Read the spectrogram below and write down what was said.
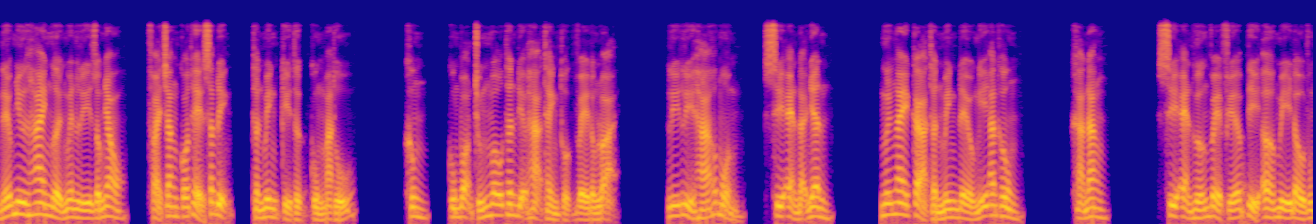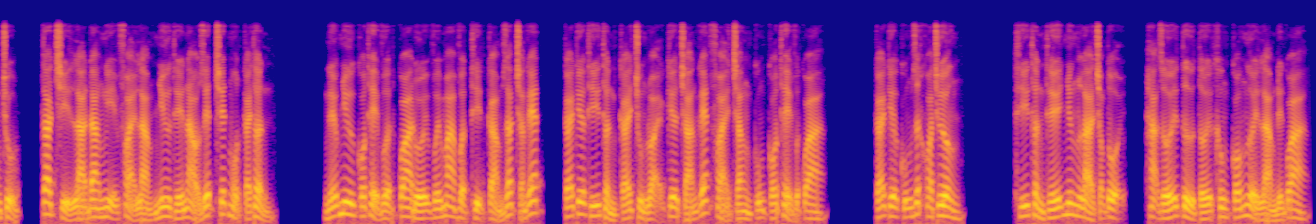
Nếu như hai người nguyên lý giống nhau, phải chăng có thể xác định thần minh kỳ thực cùng ma thú? Không, cùng bọn chúng mâu thân địa hạ thành thuộc về đồng loại. Lý lì há hốc mồm cn đại nhân. Ngươi ngay cả thần minh đều nghĩ ăn không? Khả năng. Cn hướng về phía tỷ ơ mỹ đầu vung trụ, ta chỉ là đang nghĩ phải làm như thế nào giết chết một cái thần. Nếu như có thể vượt qua đối với ma vật thịt cảm giác chán ghét, cái kia thí thần cái chủng loại kia chán ghét phải chăng cũng có thể vượt qua. Cái kia cũng rất khoa trương. Thí thần thế nhưng là trọng tội hạ giới từ tới không có người làm đến qua.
